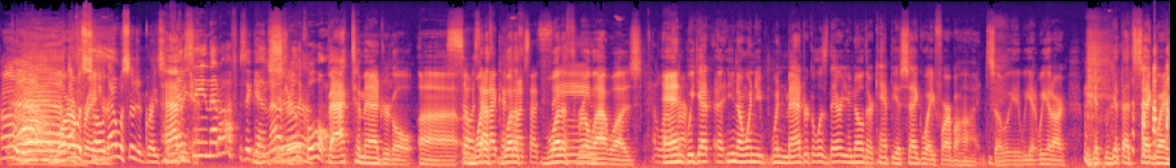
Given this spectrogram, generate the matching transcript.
Oh yeah, Laura that was so. That was such a great scene. Having- and seeing that office again, that was really cool. back to Madrigal. Uh, So and what sad a, I couldn't what a, watch that What a thrill that was! love And her. we get, uh, you know, when you when Madrigal is there, you know there can't be a Segway far behind. So we, we get we get our we get we get that Segway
